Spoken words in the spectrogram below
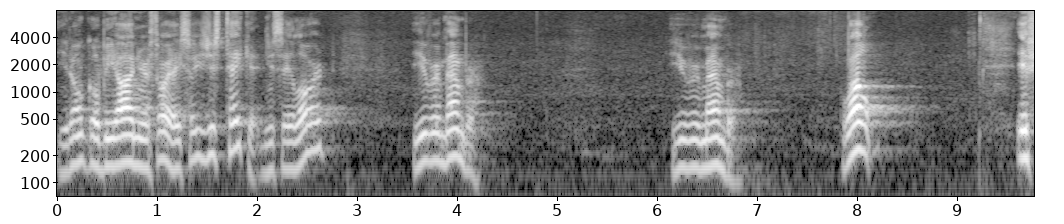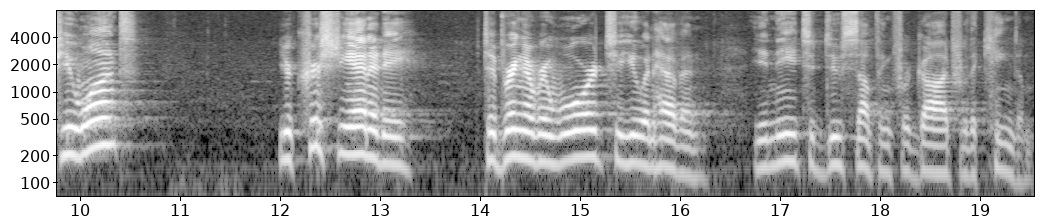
You don't go beyond your authority. So you just take it and you say, Lord, you remember. You remember. Well, if you want your Christianity to bring a reward to you in heaven, you need to do something for God, for the kingdom.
